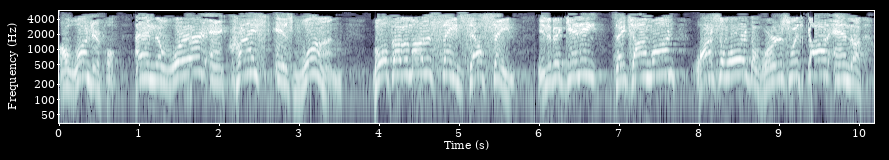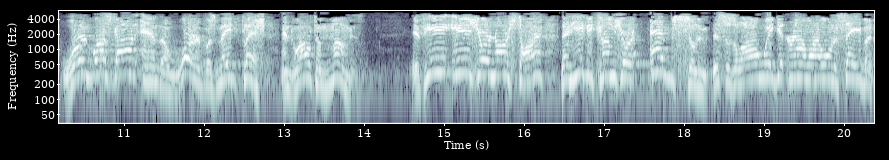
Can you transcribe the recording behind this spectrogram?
a wonderful. And the Word and Christ is one. Both of them are the same, self same. In the beginning, St. John 1, was the Word, the Word is with God, and the Word was God, and the Word was made flesh and dwelt among us. If He is your North Star, then He becomes your absolute. This is a long way getting around what I want to say, but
